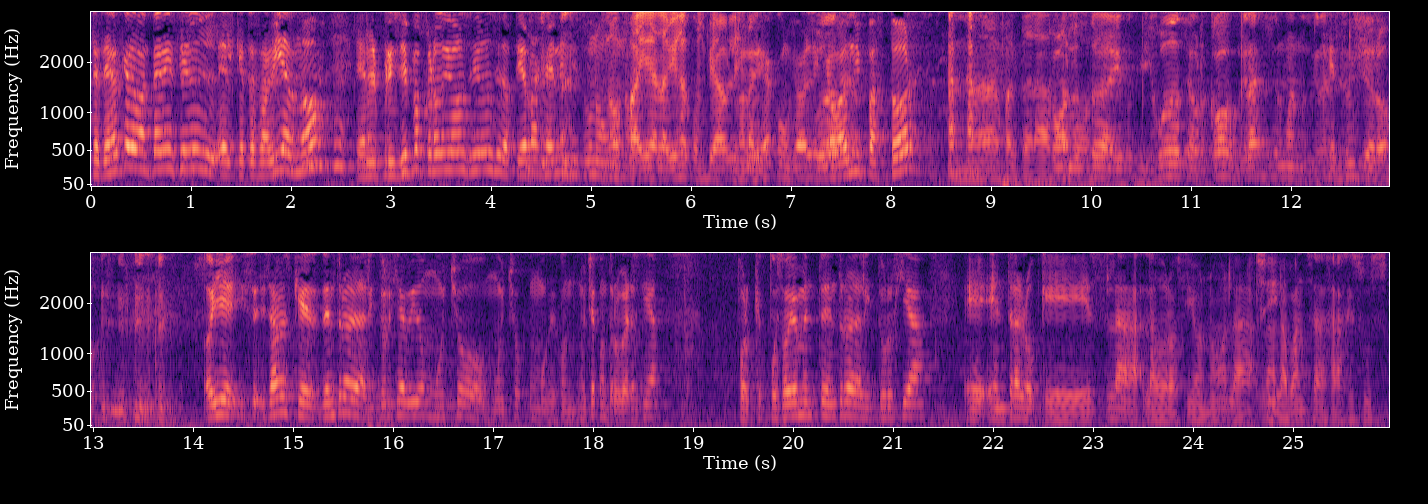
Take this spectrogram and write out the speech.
te tenías que levantar y decir el, el que te sabías, ¿no? En el principio creó Dios los cielos y la tierra, Génesis 1.1. No falla la vieja confiable. No la vieja confiable. Jehová es mi pastor, Nada me faltará. ¿Cómo no estoy ahí? Y Judas se ahorcó. Gracias, hermanos. Gracias. Jesús lloró. Oye, sabes que dentro de la liturgia ha habido mucho, mucho, como que con mucha controversia, porque pues obviamente dentro de la liturgia eh, entra lo que es la, la adoración, ¿no? La, Sí. la alabanza a Jesús.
